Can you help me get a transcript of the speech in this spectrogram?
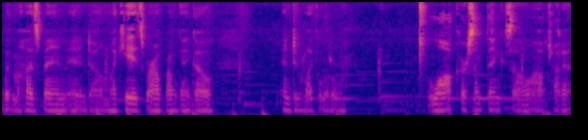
with my husband and um, my kids. We're all probably gonna go and do like a little walk or something. So I'll try to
